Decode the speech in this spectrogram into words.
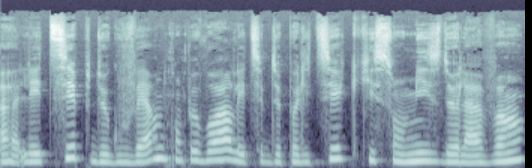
Euh, les types de gouvernes qu'on peut voir, les types de politiques qui sont mises de l'avant,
